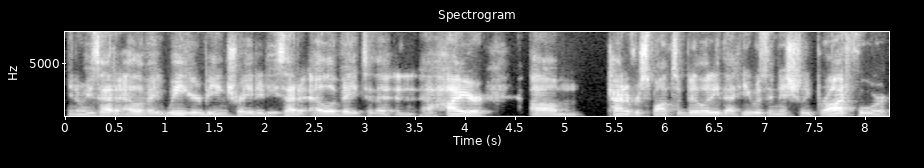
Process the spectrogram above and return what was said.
You know, he's had to elevate Weegar being traded. He's had to elevate to that a higher um, kind of responsibility that he was initially brought for.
